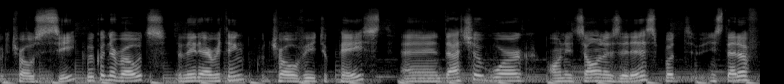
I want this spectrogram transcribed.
Control C, click on the roads, delete everything, Control V to paste, and that should work on its own as it is, but instead of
